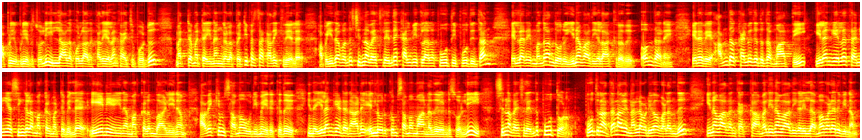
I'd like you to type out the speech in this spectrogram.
அப்படி இப்படி என்று சொல்லி இல்லாத பொல்லாத கதையெல்லாம் காய்ச்சி போட்டு மற்ற மற்ற இனங்களை பற்றி பெருசாக கதைக்கிறேல. அப்போ இதை வந்து சின்ன வயசுலேருந்தே கல்விகளால் பூத்தி பூத்தி தான் எல்லாரையும் வந்து அந்த ஒரு இனவாதிகளாக்குறது. ஓம் தானே? எனவே அந்த கல்வி திட்டத்தை மாற்றி இலங்கையில் தனியாக சிங்கள மக்கள் மட்டும் இல்லை ஏனைய இன மக்களும் பாலினம். அவைக்கும் சம உரிமை இருக்குது. இந்த இலங்கை என்ற நாடு எல்லோருக்கும் சமமானது என்று சொல்லி சின்ன வயசுலேருந்து பூத்தோணும். பூத்தினா தான் அவை நல்ல வடிவாக வளர்ந்து இனவாதம் கக்காமல் இனவாதிகள் இல்லாமல் எண்ணம்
